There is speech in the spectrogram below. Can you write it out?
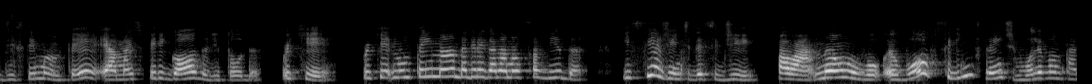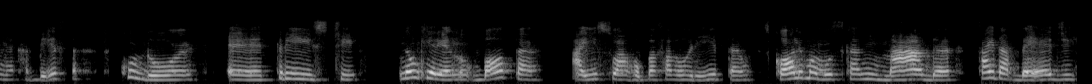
de se manter é a mais perigosa de todas. Por quê? Porque não tem nada a agregar na nossa vida. E se a gente decidir falar, não, eu vou, eu vou seguir em frente, vou levantar minha cabeça com dor, é, triste, não querendo, bota aí sua roupa favorita, escolhe uma música animada, sai da bed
